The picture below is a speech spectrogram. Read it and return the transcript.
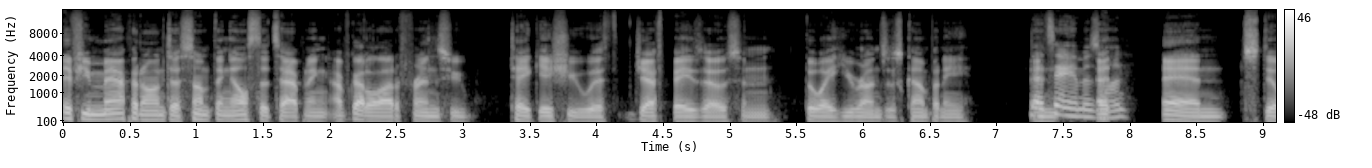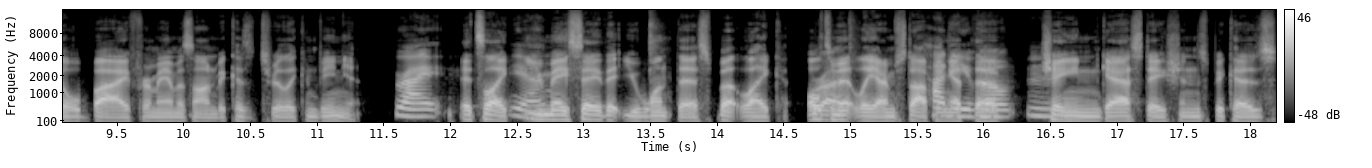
if you map it onto something else that's happening, I've got a lot of friends who take issue with Jeff Bezos and the way he runs his company. That's and, Amazon, And still buy from Amazon because it's really convenient. Right? It's like Yeah. you may say that you want this, but like ultimately, I'm stopping at the? Mm. chain gas stations because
